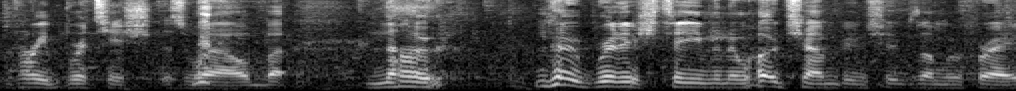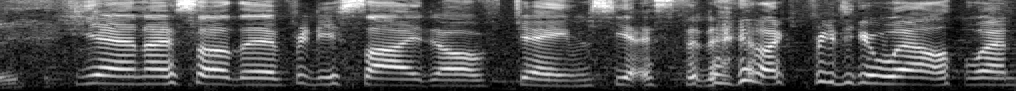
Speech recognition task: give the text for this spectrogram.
very British as well, but no, no British team in the World Championships, I'm afraid. Yeah, and I saw the British side of James yesterday, like pretty well when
